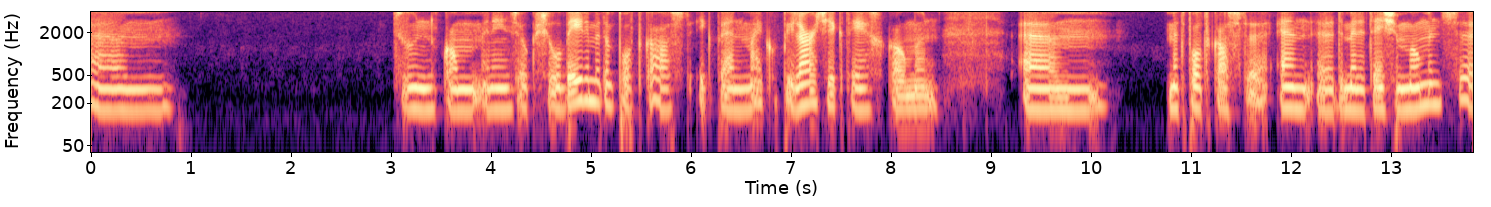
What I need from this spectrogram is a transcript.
Um, toen kwam ineens ook Gil Beden met een podcast. Ik ben Michael Pilarczyk tegengekomen um, met podcasten en uh, de Meditation Moments uh,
